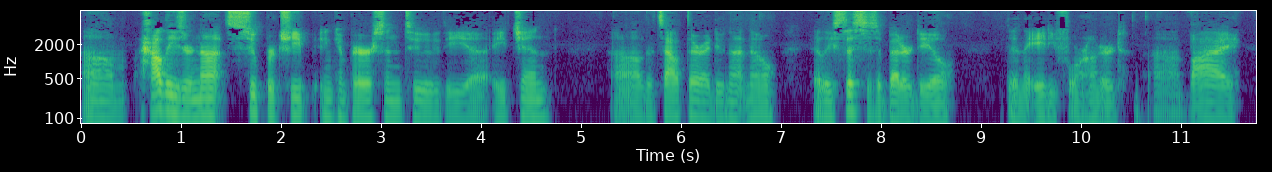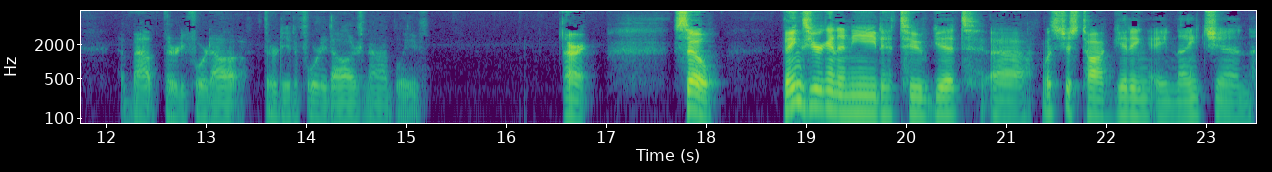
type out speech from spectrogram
um, how these are not super cheap in comparison to the uh, 8 gen uh, that's out there, I do not know. At least this is a better deal than the 8400 uh, by about $34, 30 to $40 now, I believe. All right. So things you're going to need to get, uh, let's just talk getting a ninth gen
